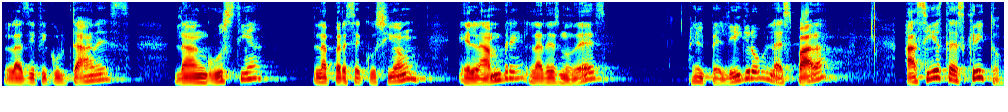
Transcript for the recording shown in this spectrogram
Las dificultades, la angustia, la persecución, el hambre, la desnudez, el peligro, la espada. Así está escrito.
